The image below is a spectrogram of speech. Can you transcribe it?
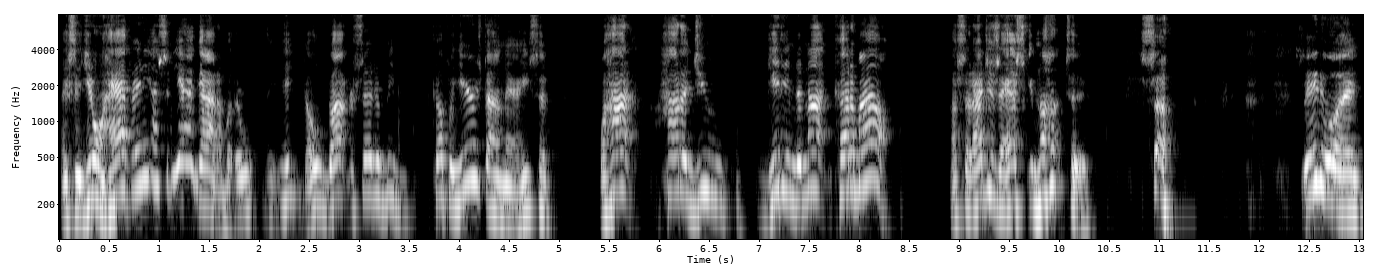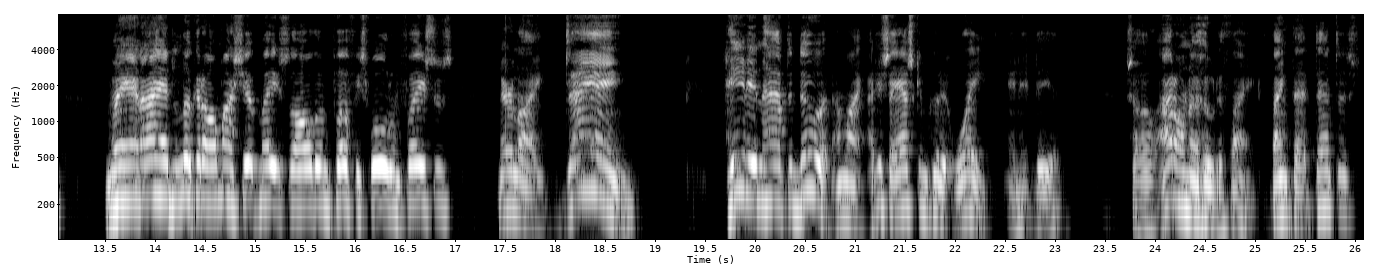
They said, "You don't have any?" I said, "Yeah, I got them." But the, the old doctor said it'd be a couple of years down there. He said, "Well, how how did you get him to not cut them out?" I said, "I just asked him not to." So, so anyway, man, I had to look at all my shipmates, all them puffy, swollen faces And they're like, dang, he didn't have to do it. I'm like, I just asked him, could it wait? And it did. So I don't know who to thank. Thank that dentist.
